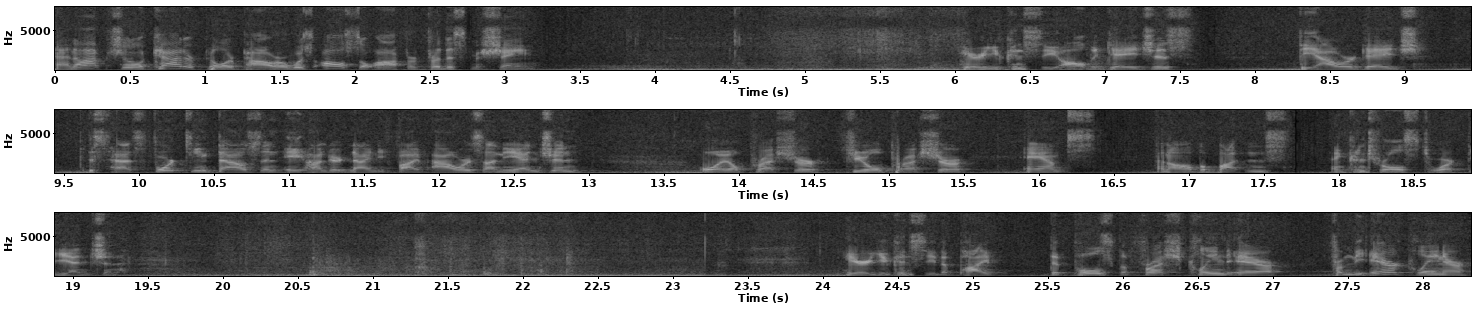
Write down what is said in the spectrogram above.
An optional Caterpillar power was also offered for this machine. Here you can see all the gauges, the hour gauge, this has 14,895 hours on the engine, oil pressure, fuel pressure, amps, and all the buttons and controls to work the engine. Here you can see the pipe that pulls the fresh cleaned air from the air cleaner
